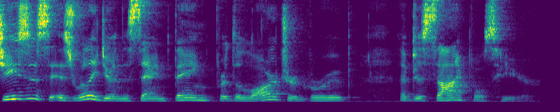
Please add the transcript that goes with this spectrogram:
Jesus is really doing the same thing for the larger group of disciples here,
